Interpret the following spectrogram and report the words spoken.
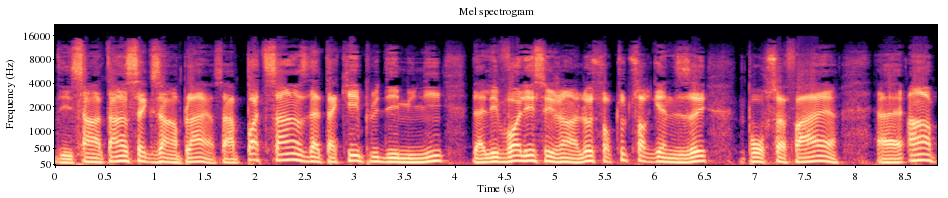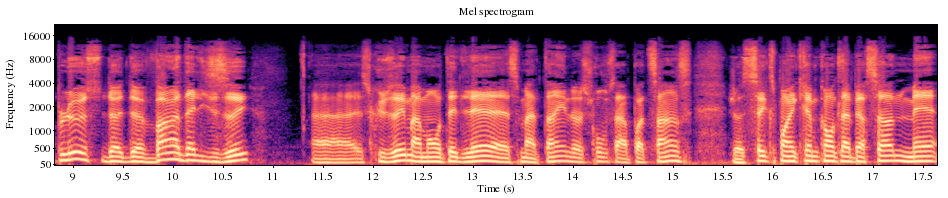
des sentences exemplaires. Ça n'a pas de sens d'attaquer plus démunis, d'aller voler ces gens-là, surtout de s'organiser pour se faire. Euh, en plus de, de vandaliser euh, excusez ma montée de lait euh, ce matin, là, je trouve que ça n'a pas de sens. Je sais que c'est pas un crime contre la personne, mais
